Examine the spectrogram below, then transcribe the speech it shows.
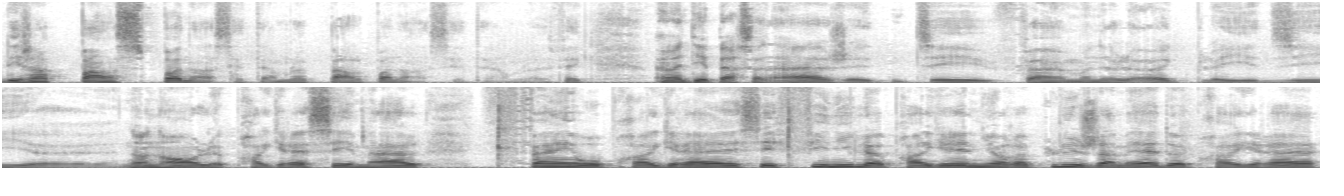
Les gens ne pensent pas dans ces termes-là, ne parlent pas dans ces termes-là. Fait un des personnages fait un monologue, puis là, il dit euh, Non, non, le progrès, c'est mal. Fin au progrès, c'est fini le progrès, il n'y aura plus jamais de progrès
